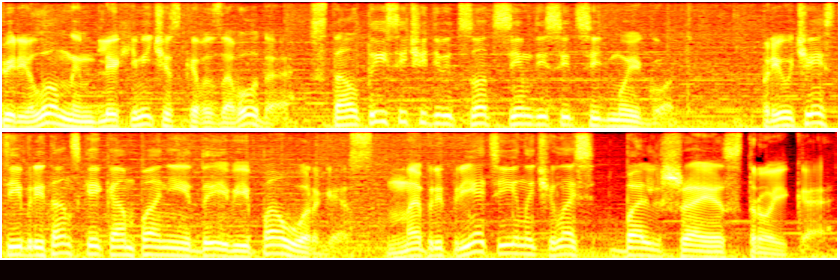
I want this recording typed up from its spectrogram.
Переломным для химического завода стал 1977 год. При участии британской компании Davy Powergas на предприятии началась большая стройка.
